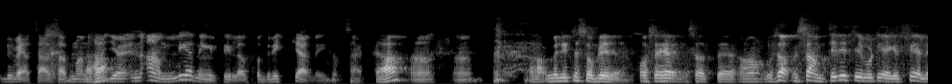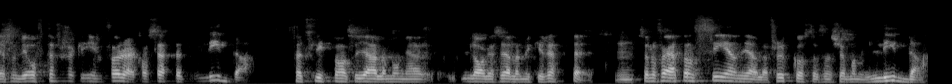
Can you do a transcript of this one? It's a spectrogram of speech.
Du vet, så, här, så att man har, gör en anledning till att få dricka. Liksom, så här. Ja, Ja, ja. ja, men lite så blir det. Och, så, så att, eh, ja. och sam- samtidigt är det vårt eget fel eftersom vi ofta försöker införa det här konceptet lidda för att slippa ha så jävla många, laga så jävla mycket rätter. Mm. Så de får äta en sen jävla frukost och sen kör man lidda.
